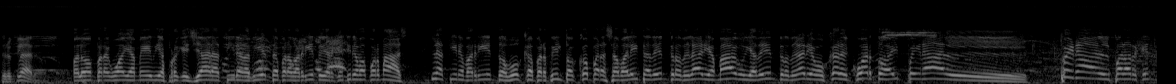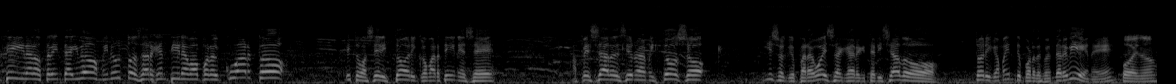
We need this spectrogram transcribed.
Pero claro. Balón Paraguay a medias porque ya la tira la abierta para Barrientos y Argentina va por más. La tiene Barrientos, busca perfil, tocó para Zabaleta dentro del área, Mago y adentro del área a buscar el cuarto. Hay penal. Penal para Argentina a los 32 minutos. Argentina va por el cuarto. Esto va a ser histórico, Martínez, ¿eh? A pesar de ser un amistoso. Y eso que Paraguay se ha caracterizado históricamente por defender bien, ¿eh? Bueno,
